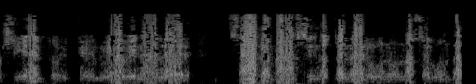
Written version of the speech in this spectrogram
por ciento y que Luis Abinader salga para así no tener uno una segunda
